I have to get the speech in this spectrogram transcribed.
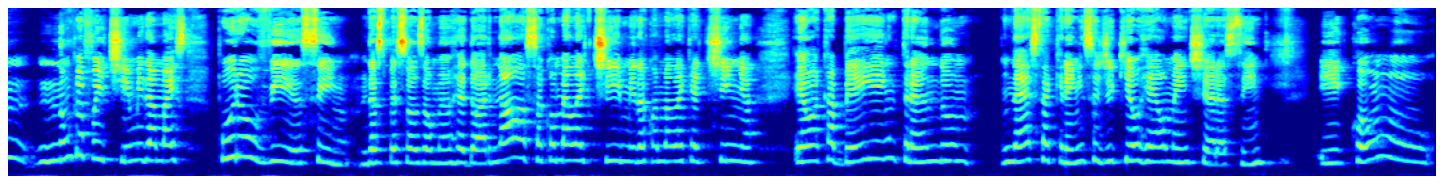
nunca fui tímida, mas por ouvir, assim, das pessoas ao meu redor, nossa, como ela é tímida, como ela é quietinha, eu acabei entrando nessa crença de que eu realmente era assim. E com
